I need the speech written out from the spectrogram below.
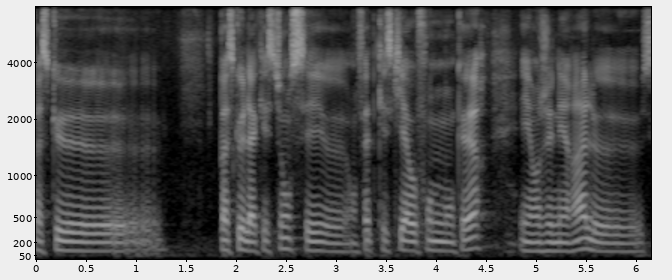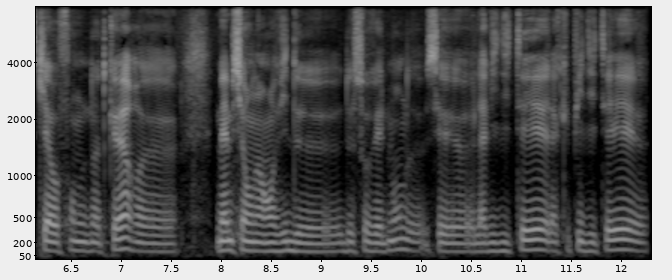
Parce, que, parce que la question, c'est en fait, qu'est-ce qu'il y a au fond de mon cœur? Et en général, ce qu'il y a au fond de notre cœur, même si on a envie de, de sauver le monde, c'est l'avidité, la cupidité, mm.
